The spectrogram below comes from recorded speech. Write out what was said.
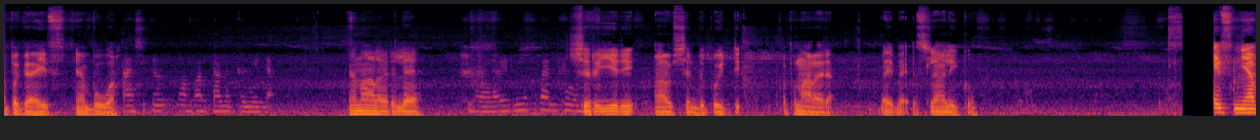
അപ്പൊ ഗൈസ് ഞാൻ പോവാ. ഞാൻ നാളെ വരല്ലേ ചെറിയൊരു ആവശ്യമുണ്ട് പോയിട്ട്. അപ്പൊ നാളെ വരാം. Bye bye. അസ്സാം വലൈക്കും ഗൈസ് ഞാൻ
